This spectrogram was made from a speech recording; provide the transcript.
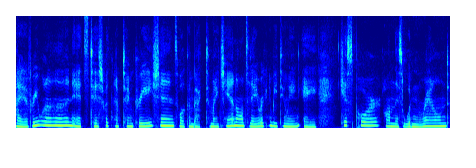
Hi everyone, it's Tish with Naptime Creations. Welcome back to my channel. Today we're going to be doing a kiss pour on this wooden round.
